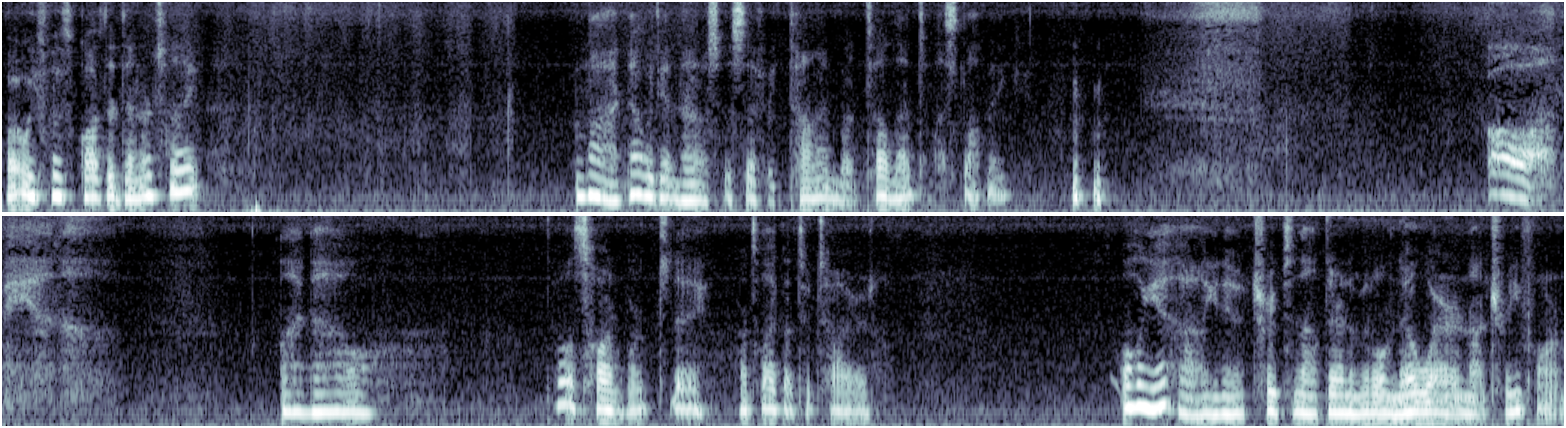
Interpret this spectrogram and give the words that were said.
what, we supposed to go out to dinner tonight? No, I know we didn't have a specific time, but tell that to my stomach. oh, man. I know. That was hard work today. That's why I got too tired. Oh, yeah, you know, traipsing out there in the middle of nowhere in that tree farm,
